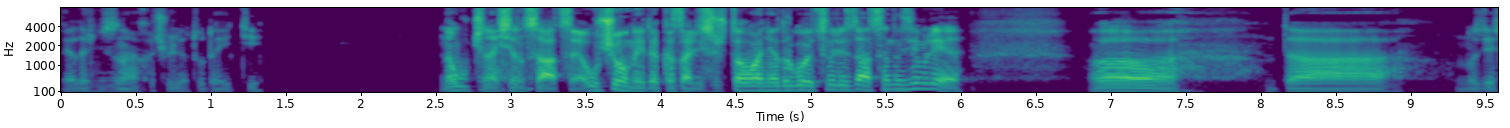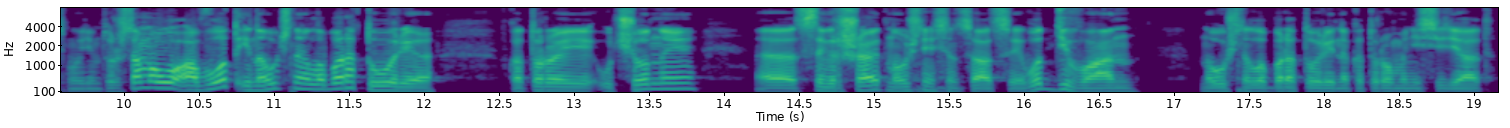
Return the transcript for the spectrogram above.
я даже не знаю, хочу ли я туда идти. Научная сенсация. Ученые доказали существование другой цивилизации на Земле. Э, да, но здесь мы видим то же самое. А вот и научная лаборатория, в которой ученые э, совершают научные сенсации. Вот диван научной лаборатории, на котором они сидят.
